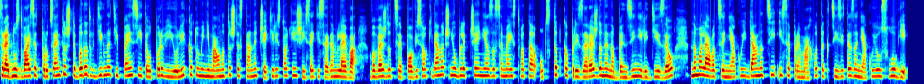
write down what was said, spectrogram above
Средно с 20% ще бъдат вдигнати пенсиите от 1 юли, като минималната ще стане 467 лева. Въвеждат се по-високи данъчни облегчения за семействата, отстъпка при зареждане на бензин или дизел, намаляват се някои данъци и се премахват акцизите за някои услуги.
